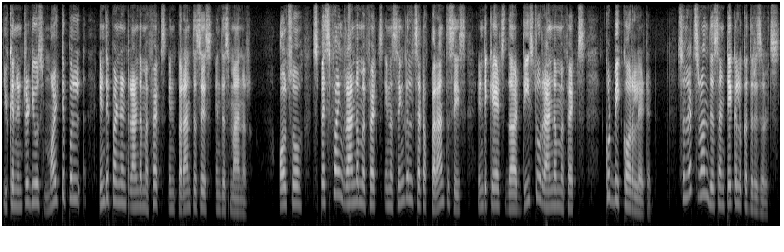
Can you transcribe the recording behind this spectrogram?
you can introduce multiple independent random effects in parentheses in this manner. Also, specifying random effects in a single set of parentheses indicates that these two random effects could be correlated. So let's run this and take a look at the results.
